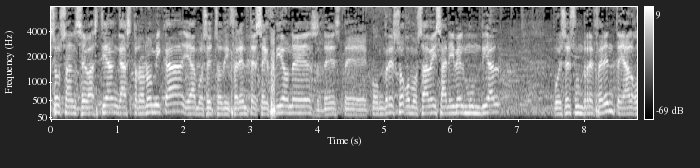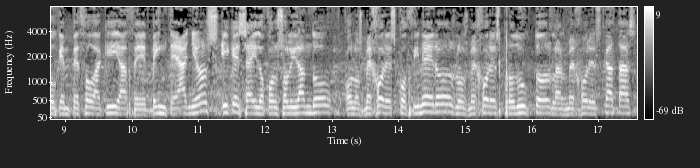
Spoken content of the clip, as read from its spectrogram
Congreso San Sebastián Gastronómica. Ya hemos hecho diferentes secciones de este congreso. Como sabéis, a nivel mundial, pues es un referente, algo que empezó aquí hace 20 años y que se ha ido consolidando con los mejores cocineros, los mejores productos, las mejores catas.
